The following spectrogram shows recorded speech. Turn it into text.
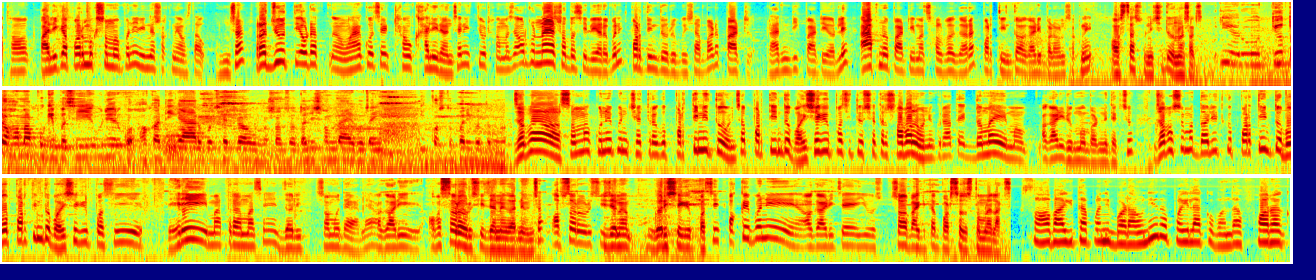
अथवा पालिका प्रमुखसम्म पनि लिन सक्ने अवस्था हुन्छ। र जो त्यो एउटा उहाँको चाहिँ ठाउँ खाली रहन्छ नि त्यो ठाउँमा चाहिँ अर्को नयाँ सदस्य लिएर पनि प्रतिनिधित्व रूप हिसाबबाट पार्टी राजनीतिक पार्टीहरूले आफ्नो पार्टीमा छलफल गरेर प्रतिनिधित्व अगाडि बढाउन सक्ने अवस्था सुनिश्चित हुन सक्छ। हुनुपर्छ उनीहरू त्यो तहमा पुगेपछि उनीहरूको हक अधिकारको क्षेत्र हुनसक्छ दलित समुदायको चाहिँ के कस्तो परिवर्तन हुन्छ जबसम्म कुनै पनि क्षेत्रको प्रतिनिधित्व हुन्छ प्रतिनिधित्व भइसकेपछि त्यो क्षेत्र सबल हुने कुरा त एकदमै म अगाडि रूपमा बढ्ने देख्छु। जबसम्म दलितको प्रतिनिधित्व भयो प्रतिनिधित्व भइसकेपछि धेरै मात्रामा चाहिँ दलित समुदायहरूलाई अगाडि अवसरहरू सिर्जना गर्ने हुन्छ। अवसरहरू सिर्जना गरिसकेपछि पक्कै पनि अगाडि चाहिँ यो सहभागिता बढ्छ जस्तो मलाई लाग्छ। सहभागिता पनि बढाउने र पहिलाको भन्दा फरक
